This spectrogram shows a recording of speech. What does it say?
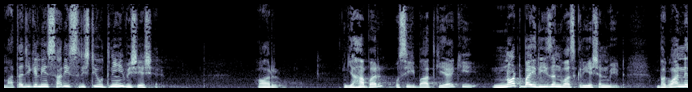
माता जी के लिए सारी सृष्टि उतनी ही विशेष है। और यहाँ पर उसी बात की है कि not by reason was creation made भगवान ने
